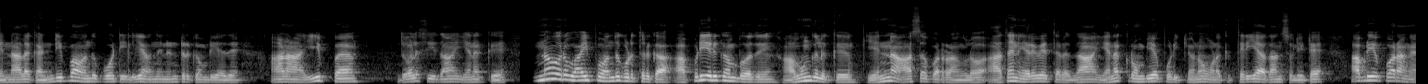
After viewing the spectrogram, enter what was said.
என்னால் கண்டிப்பாக வந்து போட்டியிலேயே வந்து நின்றுருக்க முடியாது. ஆனால் இப்போ துளசி தான் எனக்கு இன்னும் ஒரு வாய்ப்பு வந்து கொடுத்துருக்கா. அப்படி இருக்கும்போது அவங்களுக்கு என்ன ஆசைப்படுறாங்களோ அதை நிறைவேற்றுறது தான் எனக்கு ரொம்பவே பிடிக்கணும் உனக்கு தெரியாதான்னு சொல்லிட்டு அப்படியே போகிறாங்க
